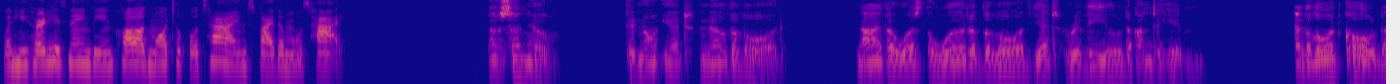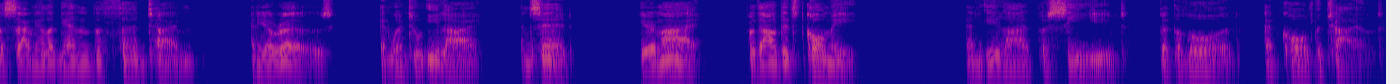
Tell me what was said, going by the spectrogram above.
when he heard his name being called multiple times by the Most High. Now Samuel did not yet know the Lord, neither was the word of the Lord yet revealed unto him. And the Lord called to Samuel again the third time, and he arose and went to Eli, and said, Here am I, for thou didst call me. And Eli perceived that the Lord had called the child.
